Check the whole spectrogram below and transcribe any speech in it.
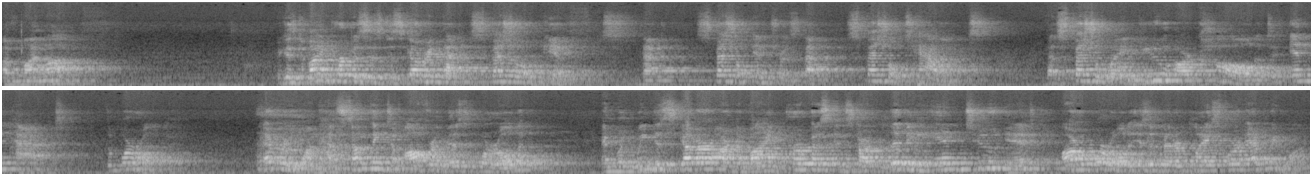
of my life? Because divine purpose is discovering that special gift, that special interest, that special talent, that special way you are called to impact the world. Everyone has something to offer this world, and when we discover our divine purpose and start living into it, our world is a better place for everyone.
